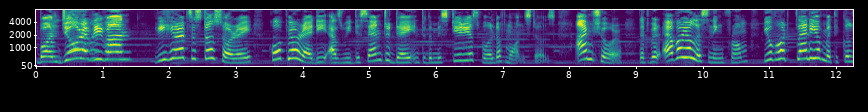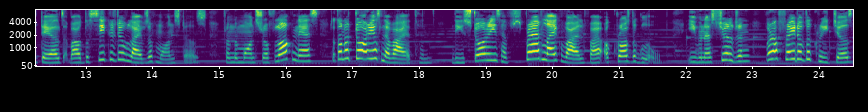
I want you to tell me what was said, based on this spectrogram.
Bonjour, everyone! We here at Sister Soiree hope you're ready as we descend today into the mysterious world of monsters. I'm sure that wherever you're listening from, you've heard plenty of mythical tales about the secretive lives of monsters, from the monster of Loch Ness to the notorious Leviathan. These stories have spread like wildfire across the globe. Even as children, we're afraid of the creatures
